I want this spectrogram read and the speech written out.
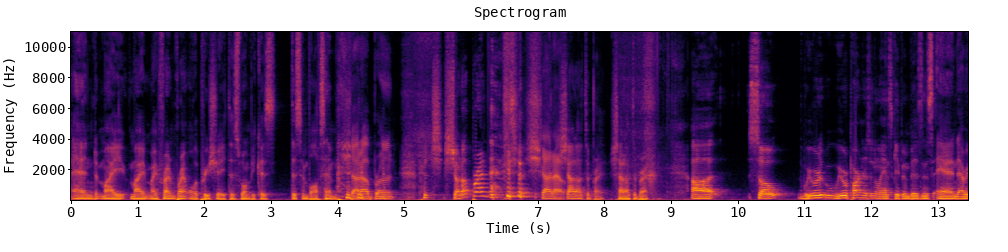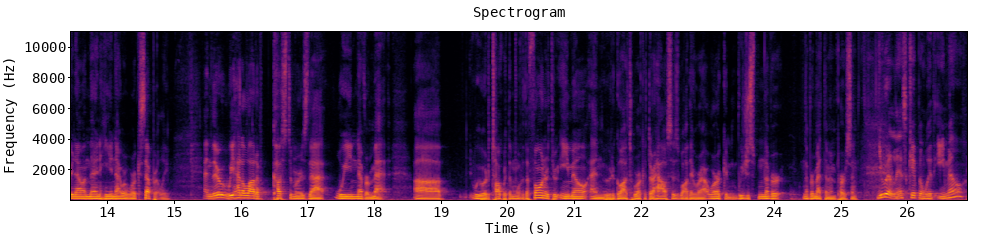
and my my my friend Brent will appreciate this one because this involves him. Shout out, Brent. Shut up, Brent. Shout out. Shout out to Brent. Shout out to Brent. Uh, so we were we were partners in the landscaping business, and every now and then he and I would work separately. And there we had a lot of customers that we never met. Uh, we would talk with them over the phone or through email, and we would go out to work at their houses while they were at work, and we just never never met them in person. You were landscaping with email.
